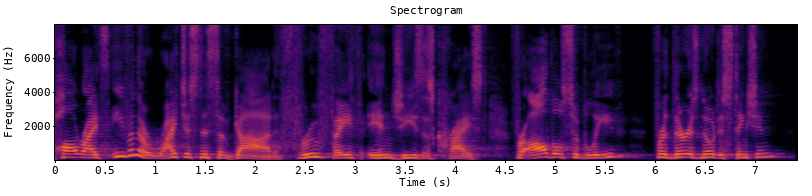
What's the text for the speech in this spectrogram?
Paul writes, even the righteousness of God through faith in Jesus Christ for all those who believe, for there is no distinction.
